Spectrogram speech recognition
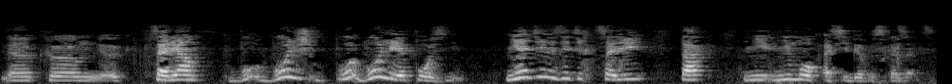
э, э, к царям больше, более поздним? Ни один из этих царей так не, не мог о себе высказать.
